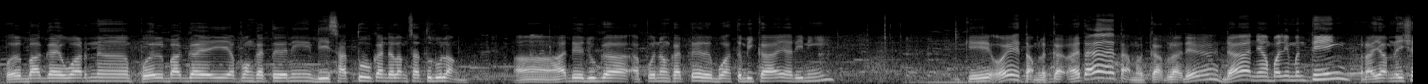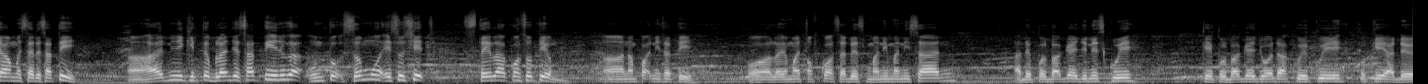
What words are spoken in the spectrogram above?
Pelbagai warna, pelbagai apa orang kata ni disatukan dalam satu dulang. Ah, ada juga apa orang kata buah tembikai hari ni. Okey, oi tak melekat. Eh, tak tak melekat pula dia. Dan yang paling penting, rakyat Malaysia mesti ada sate. Ha, hari ni kita belanja sate juga untuk semua associate Stella Consortium. Ha, nampak ni sate. Wah, lain macam of course ada semani-manisan, ada pelbagai jenis kuih. Okey, pelbagai juadah kuih-kuih. Okey, ada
